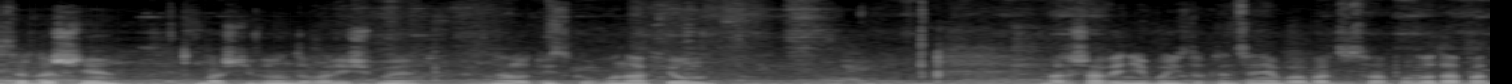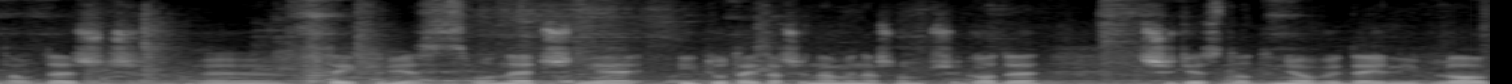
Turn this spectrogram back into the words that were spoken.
serdecznie. Właśnie wylądowaliśmy na lotnisku w Monachium. W Warszawie nie było nic do kręcenia, była bardzo słaba pogoda, padał deszcz. E, W tej chwili jest słonecznie i tutaj zaczynamy naszą przygodę. 30-dniowy daily vlog.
